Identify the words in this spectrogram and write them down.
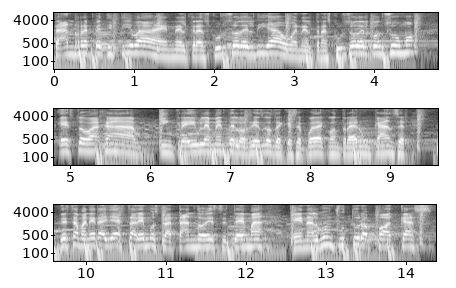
tan repetitiva en el transcurso del día o en el transcurso del consumo, esto baja increíblemente los riesgos de que se pueda contraer un cáncer. De esta manera ya estaremos tratando este tema en algún futuro podcast.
